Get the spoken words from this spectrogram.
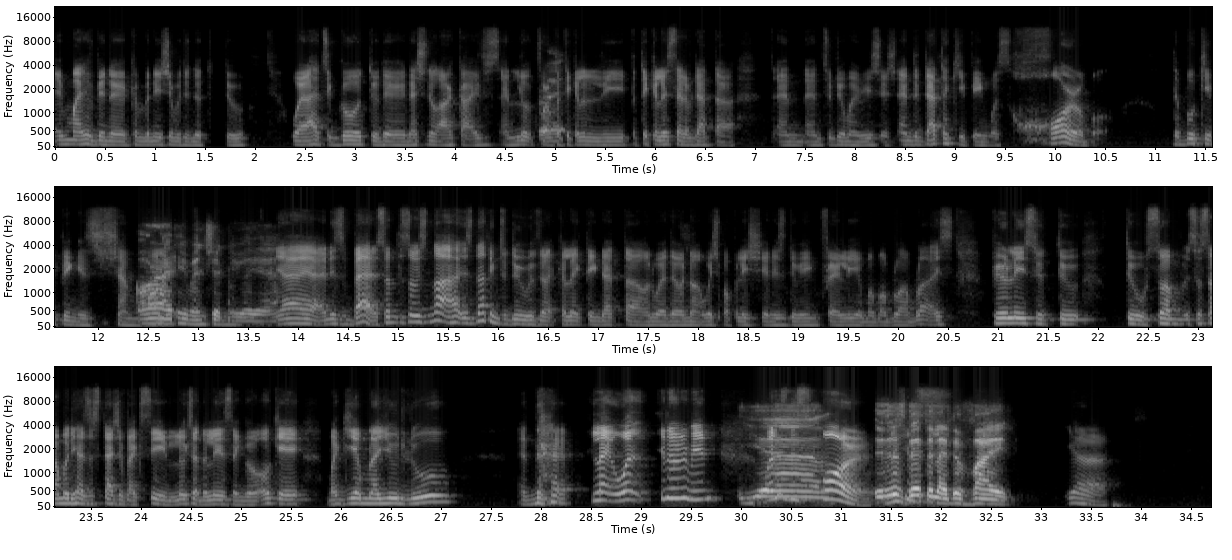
It might have been a combination between the two, where I had to go to the National Archives and look for a particularly particular set of data and and to do my research. And the data keeping was horrible. The bookkeeping is shambolic. All right, I think you mentioned you. Yeah. Yeah, yeah, and it's bad. So, so it's not. It's nothing to do with like collecting data on whether or not which population is doing fairly and blah blah blah blah. It's purely to to to some. So somebody has a stash of vaccine, looks at the list and go, okay, bagi yang Melayu dulu, and then, like what you know what I mean? Yeah. What is this for? It's just there to like divide. yeah.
